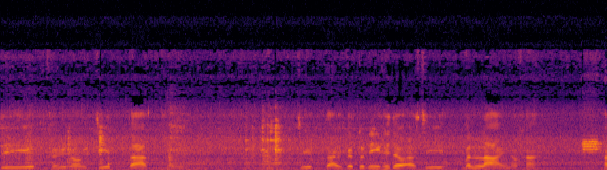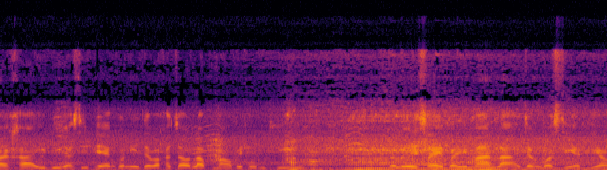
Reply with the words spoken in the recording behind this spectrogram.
จีบค่ะพี่น้องจีบตักค่ะจีบตักแต่ตัวนี้เขาเจ้าอาสิบรรหลายเนาะค่ะถ้าขายดีกับสีแพงกว่านี้ แต่ว่าเขาเจ้ารับเหมาไปถมที่ ก็เลยใส่ปริมาณหลายจังบ่เสียเที่ยว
